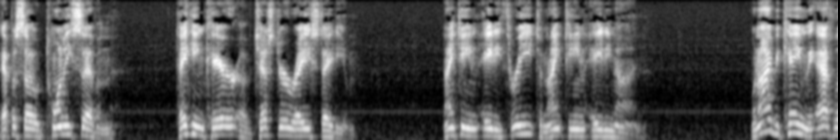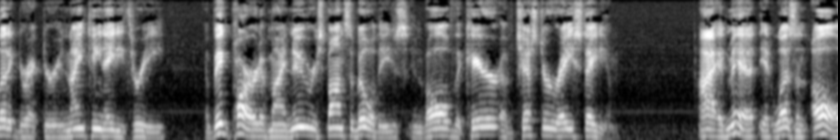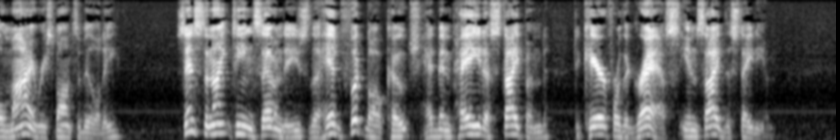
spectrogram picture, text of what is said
Episode 27 Taking Care of Chester Ray Stadium, 1983 to 1989. When I became the athletic director in 1983, a big part of my new responsibilities involved the care of Chester Ray Stadium. I admit it wasn't all my responsibility since the 1970s, the head football coach had been paid a stipend to care for the grass inside the stadium.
